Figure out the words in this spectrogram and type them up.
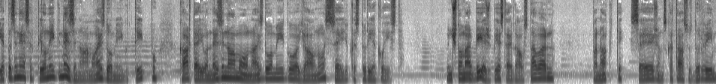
iepazinies ar pilnīgi nezināmu, aizdomīgu tipu, kārtējo nezināmo un aizdomīgo jauno seju, kas tur ieklīst. Viņš tomēr bieži piestaigā uz tavernu, pa nakti sēž un skatās uz durvīm,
